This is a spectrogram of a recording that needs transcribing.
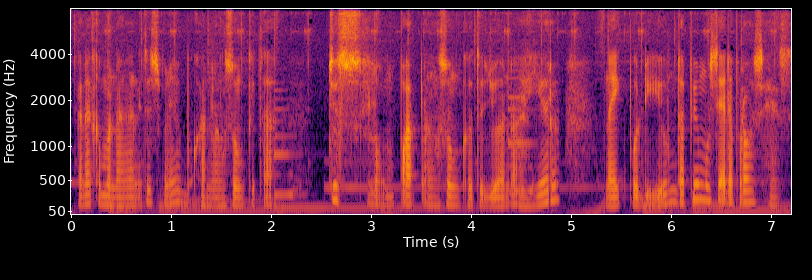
Karena kemenangan itu sebenarnya bukan langsung kita just lompat langsung ke tujuan akhir naik podium tapi mesti ada proses.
